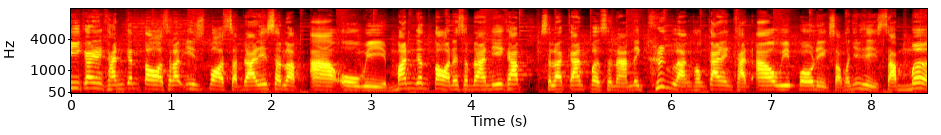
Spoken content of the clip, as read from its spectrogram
มีการแข่งขันกันต่อสำหรับ e-sport สัปดาห์นี้สำหรับ ROV มันกันต่อในสัปดาห์นี้ครับสำหรับการเปิดสนามในครึ่งหลังของการแข่งขัน ROV Pro League 2024 Summer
